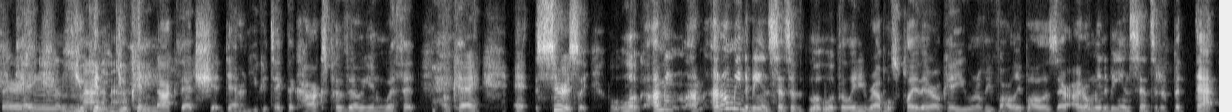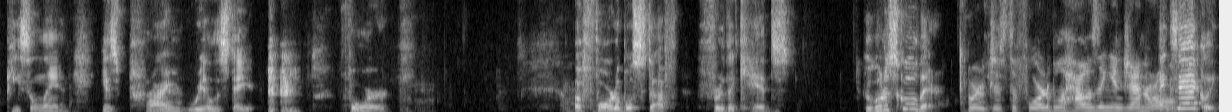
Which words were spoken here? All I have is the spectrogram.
there's Okay, you can you can knock that shit down. You could take the Cox Pavilion with it. Okay, and seriously, look. I mean, I don't mean to be insensitive. Look, look, the Lady Rebels play there. Okay, UNLV volleyball is there. I don't mean to be insensitive, but that piece of land is prime real estate for affordable stuff for the kids who go to school there. Or just affordable housing in general. Exactly,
